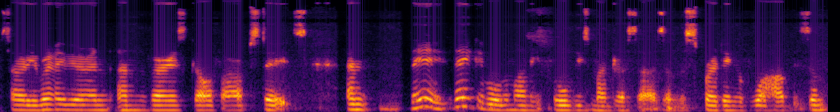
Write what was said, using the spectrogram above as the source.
Saudi Arabia and, and the various Gulf Arab states. And they, they give all the money for all these madrasas and the spreading of Wahhabism.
